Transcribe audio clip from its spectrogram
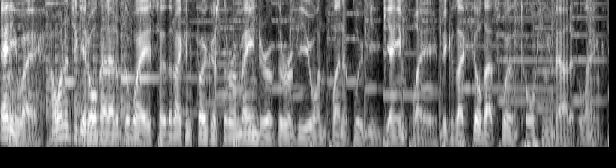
Anyway, I wanted to get all that out of the way so that I can focus the remainder of the review on Planet Blupi's gameplay, because I feel that's worth talking about at length.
